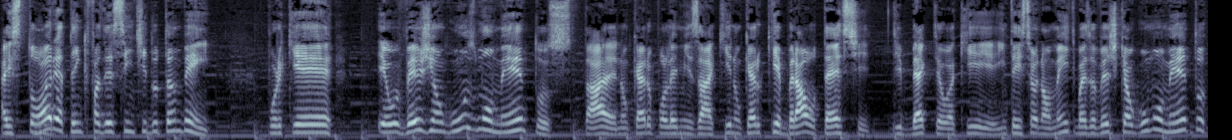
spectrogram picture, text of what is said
A história hum. tem que fazer sentido também. Porque eu vejo em alguns momentos, tá? Eu não quero polemizar aqui, não quero quebrar o teste de Bechtel aqui intencionalmente, mas eu vejo que em algum momento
